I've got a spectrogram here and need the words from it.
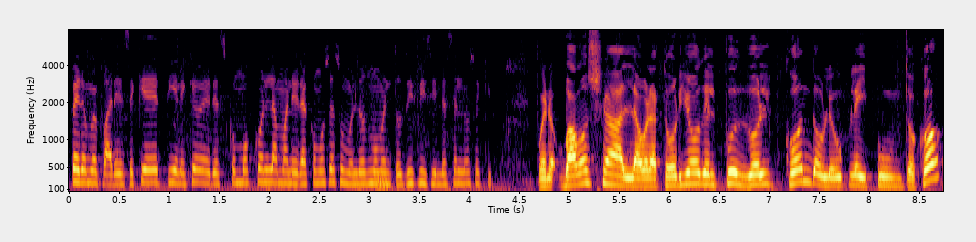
pero me parece que tiene que ver es como con la manera como se asumen los momentos difíciles en los equipos. Bueno, vamos al laboratorio del fútbol con wplay.co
